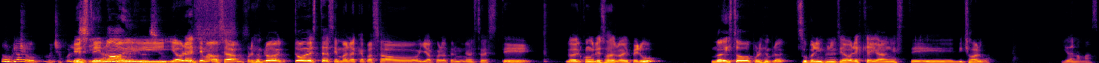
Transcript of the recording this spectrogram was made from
no claro Mucho- mucha policía. este no y, y ahora el tema o sea por ejemplo toda esta semana que ha pasado ya para terminar esto este lo del Congreso de lo de Perú no he visto por ejemplo super influenciadores que hayan este dicho algo Yo nomás.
